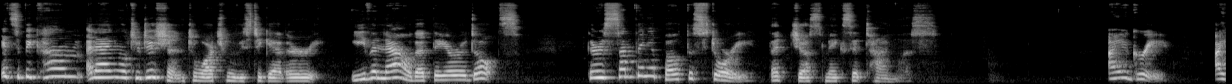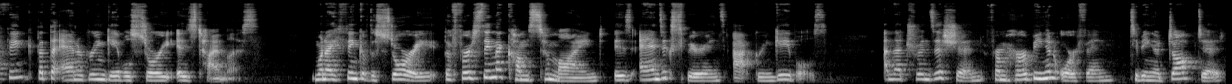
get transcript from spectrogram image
It's become an annual tradition to watch movies together, even now that they are adults. There is something about the story that just makes it timeless. I agree. I think that the Anne of Green Gables story is timeless. When I think of the story, the first thing that comes to mind is Anne's experience at Green Gables, and that transition from her being an orphan to being adopted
